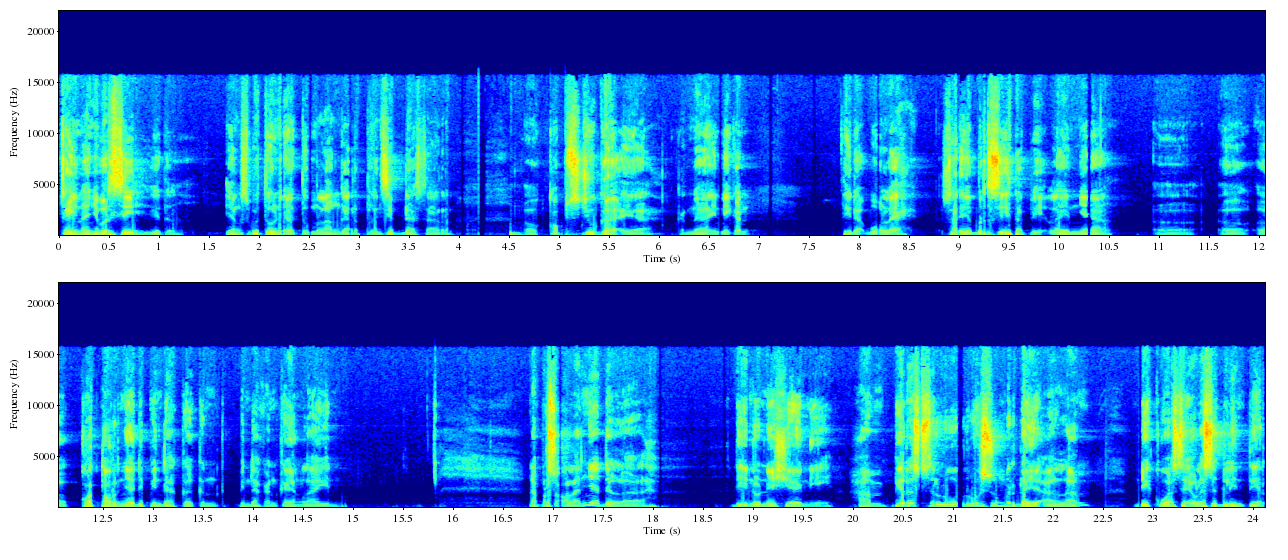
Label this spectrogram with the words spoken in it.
China-nya bersih gitu. Yang sebetulnya itu melanggar prinsip dasar uh, COPS juga ya. Karena ini kan tidak boleh saya bersih tapi lainnya uh, uh, uh, kotornya dipindahkan pindahkan ke yang lain. Nah persoalannya adalah di Indonesia ini hampir seluruh sumber daya alam dikuasai oleh segelintir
